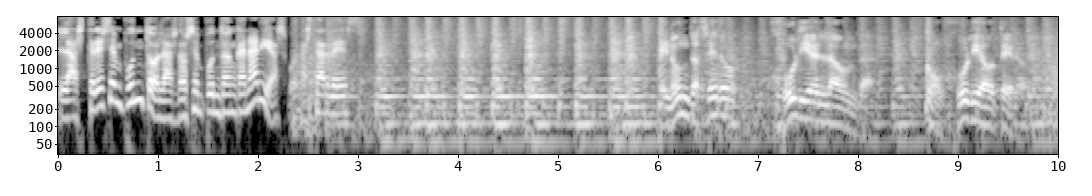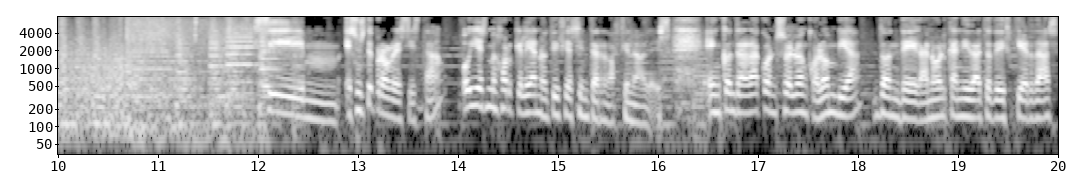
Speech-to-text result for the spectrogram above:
las 3 en punto, las 2 en punto en Canarias. Buenas tardes. En Onda Cero, Julia en la Onda, con Julia Otero. Si mm, es usted progresista, hoy es mejor que lea noticias internacionales. Encontrará consuelo en Colombia, donde ganó el candidato de izquierdas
